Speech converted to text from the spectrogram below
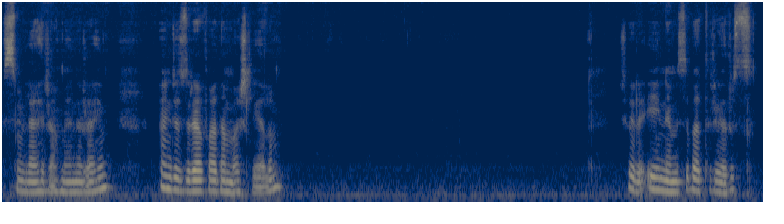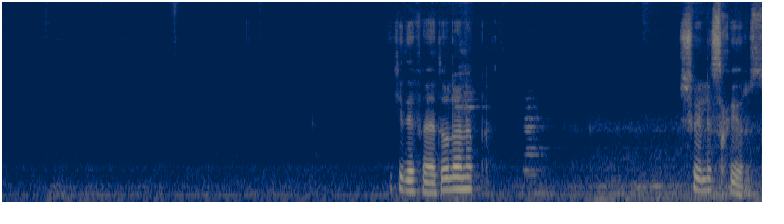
Bismillahirrahmanirrahim. Önce zürafadan başlayalım. Şöyle iğnemizi batırıyoruz. İki defa dolanıp şöyle sıkıyoruz.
